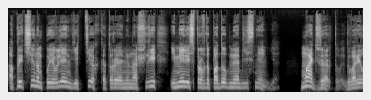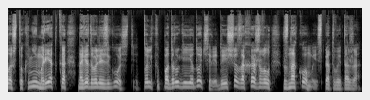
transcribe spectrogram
а причинам появления тех, которые они нашли, имелись правдоподобные объяснения. Мать жертвы говорила, что к ним редко наведывались гости, только подруги ее дочери, да еще захаживал знакомый с пятого этажа.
